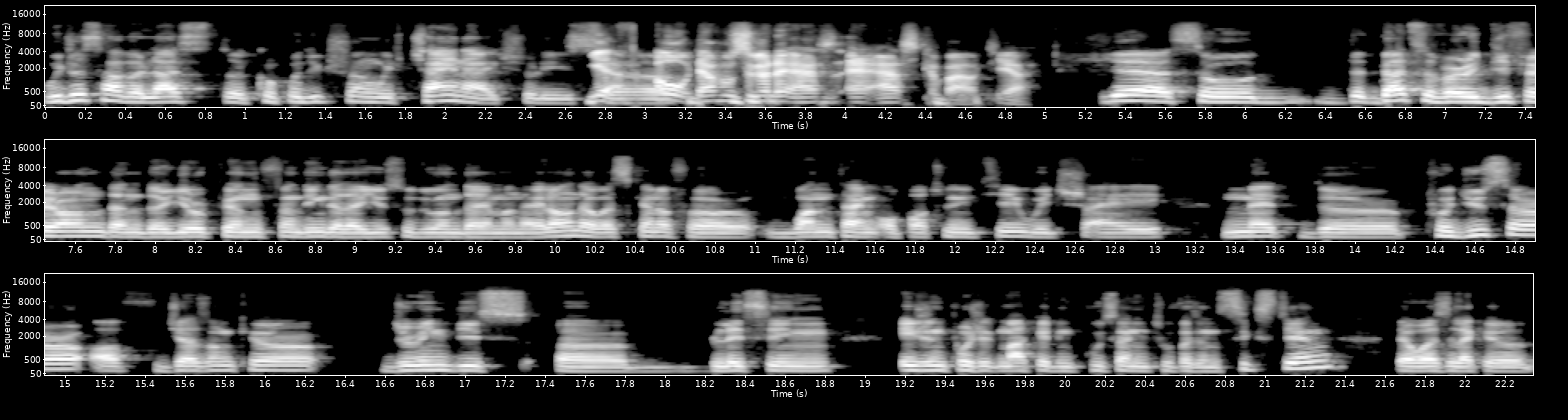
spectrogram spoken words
we just have a last uh, co-production with China actually. So, yeah. Oh, that was gonna ask ask about. Yeah. Yeah, so th- that's a very different than the European funding that I used to do on Diamond Island. That was kind of a one-time opportunity, which I met the producer of Jia Zhangke during this uh, Blessing Asian Project Market in Busan in 2016. There was like a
